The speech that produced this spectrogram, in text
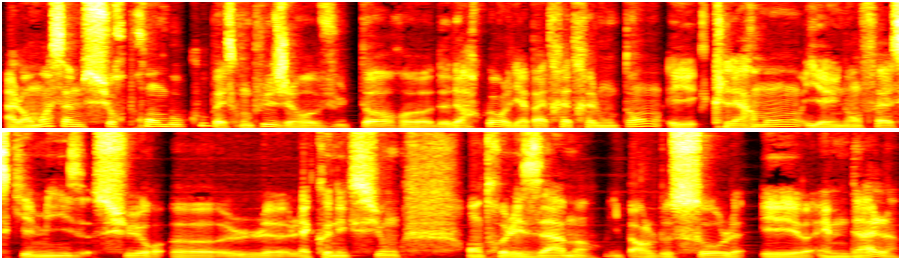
Alors moi, ça me surprend beaucoup parce qu'en plus, j'ai revu Thor euh, de Dark World il y a pas très très longtemps et clairement, il y a une emphase qui est mise sur euh, la connexion entre les âmes. Il parle de Soul et et Heimdall.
